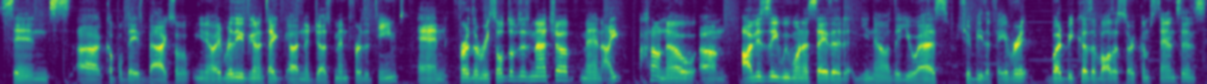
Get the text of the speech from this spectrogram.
since uh, a couple days back. So, you know, it really is going to take an adjustment for the teams. And for the result of this matchup, man, I. I don't know. Um, obviously, we want to say that you know the U.S. should be the favorite, but because of all the circumstances,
